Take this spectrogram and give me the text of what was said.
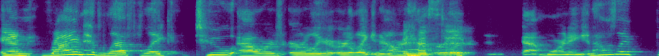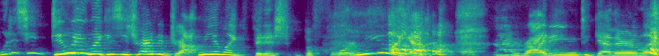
And Ryan had left like two hours earlier or like an hour and a half earlier that morning. And I was like, what is he doing? Like, is he trying to drop me and like finish before me? Like after time riding together, like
